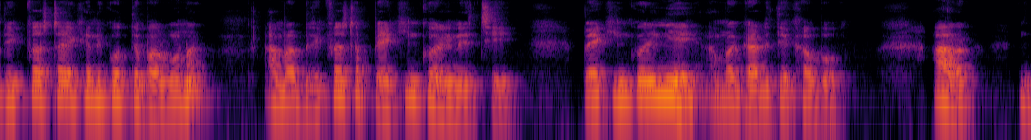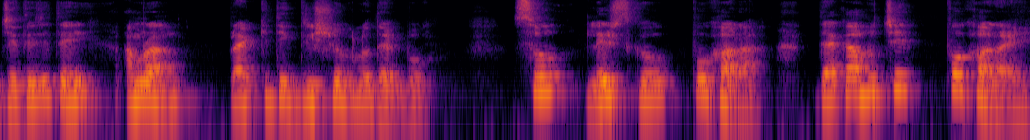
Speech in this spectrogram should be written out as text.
ব্রেকফাস্টটা এখানে করতে পারব না। আমরা ব্রেকফাস্টটা প্যাকিং করে নিচ্ছি। প্যাকিং করে নিয়ে আমরা গাড়িতে খাব। আর যেতে যেতেই আমরা প্রাকৃতিক দৃশ্যগুলো দেখব। So let's go Pokhara. দেখা হচ্ছে পোখারায়।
